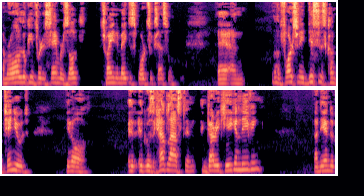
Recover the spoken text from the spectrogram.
and we're all looking for the same result, trying to make the sport successful. Uh, and unfortunately, this has continued. You know, it, it was a catalyst in, in Gary Keegan leaving at the end of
